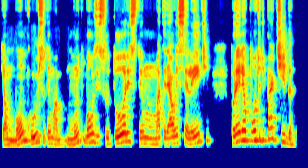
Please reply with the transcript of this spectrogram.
que é um bom curso, tem uma, muito bons instrutores, tem um material excelente, Porém, ele é o ponto de partida.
